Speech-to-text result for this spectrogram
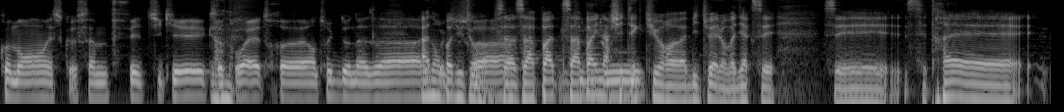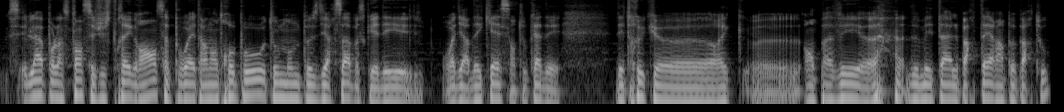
comment? Est-ce que ça me fait tiquer Que ça pourrait être euh, un truc de NASA Ah non, pas du tout. Ça, ça a pas, ça a pas une architecture habituelle. On va dire que c'est, c'est, c'est très. Là, pour l'instant, c'est juste très grand. Ça pourrait être un entrepôt. Tout le monde peut se dire ça parce qu'il y a des, on va dire des caisses, en tout cas des, des trucs euh, réc- euh, en pavé euh, de métal par terre un peu partout.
